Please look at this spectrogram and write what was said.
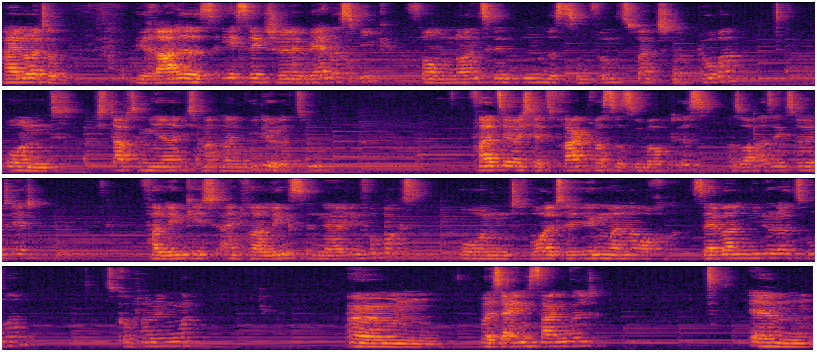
Hi Leute, gerade ist Asexual Awareness Week vom 19. bis zum 25. Oktober und ich dachte mir, ich mache mal ein Video dazu. Falls ihr euch jetzt fragt, was das überhaupt ist, also Asexualität, verlinke ich einfach Links in der Infobox und wollte irgendwann auch selber ein Video dazu machen. Das kommt schon irgendwann. Ähm, was ich eigentlich sagen will, ähm,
